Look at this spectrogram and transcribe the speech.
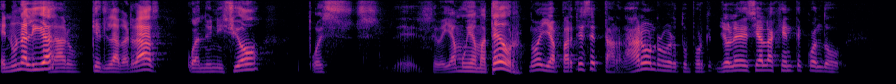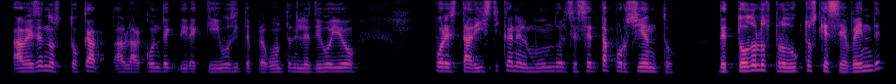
En una liga Claro. que la verdad, cuando inició, pues eh, se veía muy amateur. No, y aparte se tardaron, Roberto, porque yo le decía a la gente cuando a veces nos toca hablar con directivos y te preguntan y les digo yo, por estadística en el mundo, el 60% de todos los productos que se venden,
